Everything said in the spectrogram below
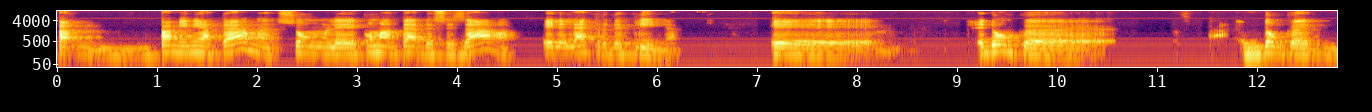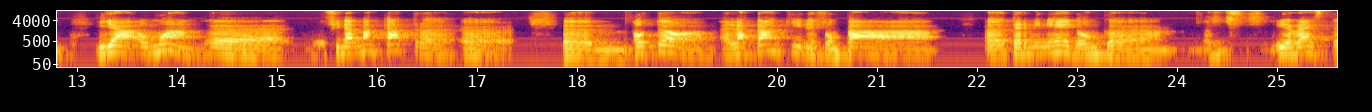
pas, pas menées à terme sont les commentaires de César et les lettres de Pline. Et, donc, euh, donc euh, il y a au moins euh, finalement quatre euh, euh, auteurs latins qui ne sont pas euh, terminés, donc il reste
